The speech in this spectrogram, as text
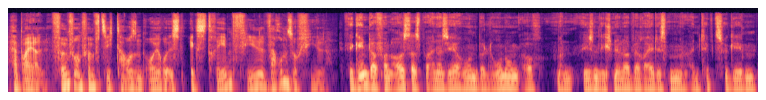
Herr Breierl, 55.000 Euro ist extrem viel. Warum so viel? Wir gehen davon aus, dass bei einer sehr hohen Belohnung auch man wesentlich schneller bereit ist, einen Tipp zu geben.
